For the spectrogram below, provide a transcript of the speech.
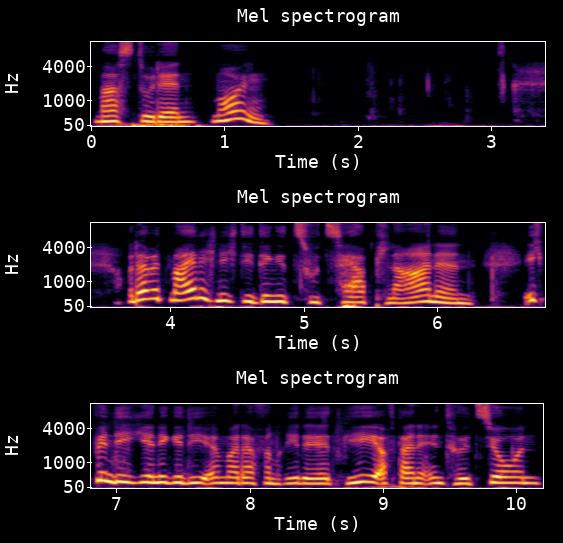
machst du denn morgen? Und damit meine ich nicht, die Dinge zu zerplanen. Ich bin diejenige, die immer davon redet, geh auf deine Intuition,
